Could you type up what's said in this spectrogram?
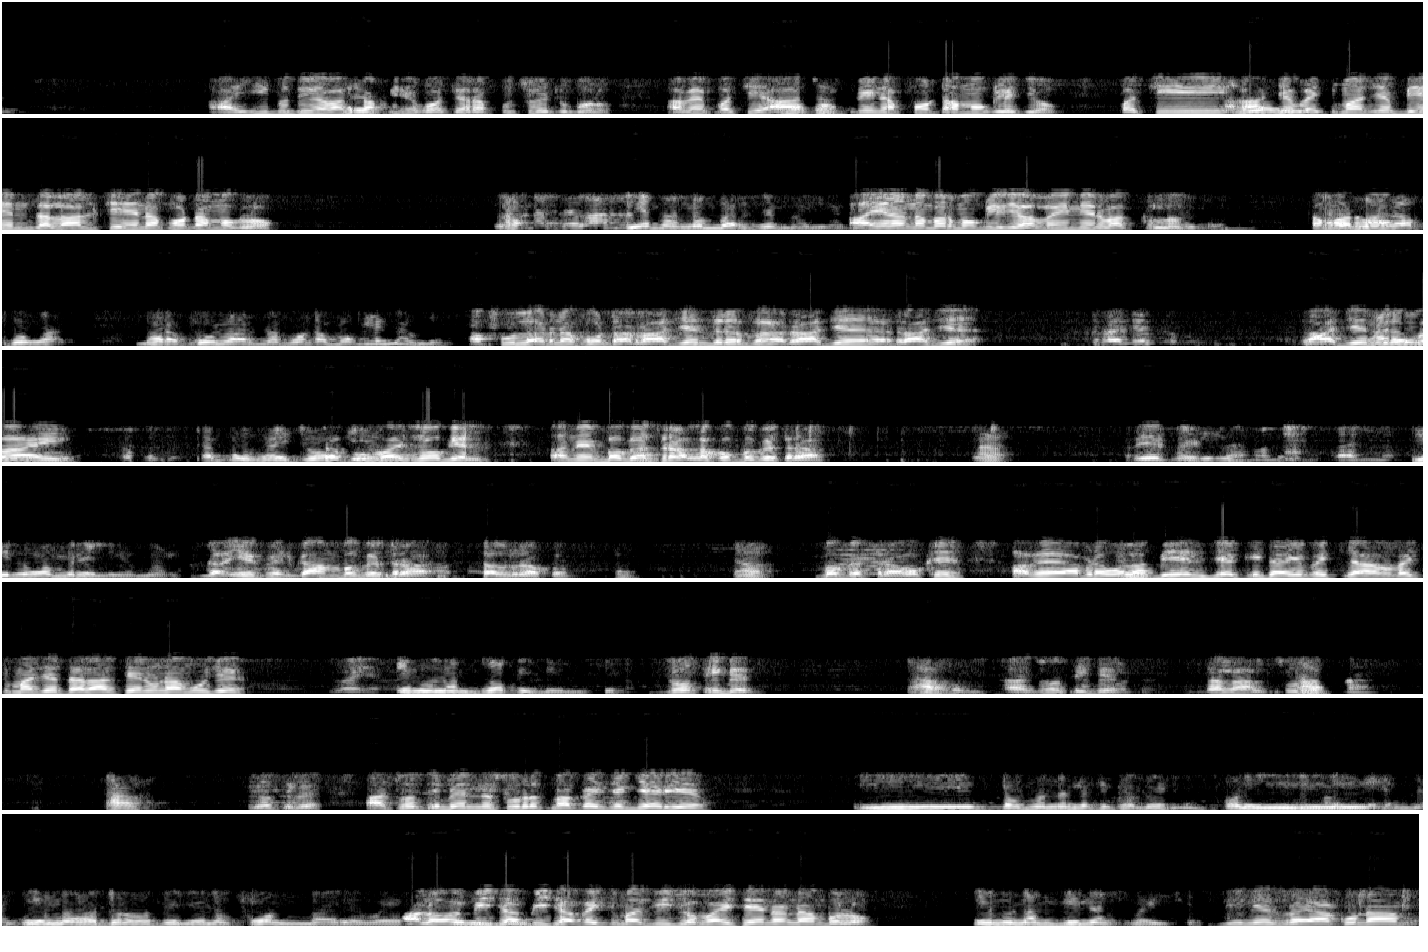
હા એ બધું વાત કાપીને અત્યારે પૂછો એટલું બોલો. હવે પછી આ છોકરીના ફોટા મોકલી દો પછી આ જે વચમાં જે બેન દલાલ છે એના ફોટા મોકલો. એના નંબર છે મારી આગળ. એના નંબર મોકલી દો હાલો એની વાત કરી તમારો મારા ફુલાર મારા ફુલારના ફોટા મોકલી દો ને? આ ફુલારના ફોટા. રાજેન્દ્રભાઈ રાજે રાજે રાજેન્દ્રભાઈ ટપુભાઈ જો ટપુભાઈ જોગેલ અને બગસરા. લખો બગસરા. હા. એક મિનિટ. જિલ્લો અમરેલી અમારો. એક મિનિટ. ગામ બગસરા. ચાલુ રાખો. હા. બગસરા ઓકે? હવે આપણે ઓલા બેન જે કીધા એ વચમાં જે દલાલ છે એનું નામ શું છે? એનું નામ જ્યોતિબેન છે. જ્યોતિબેન. હા. જ્યોતિબેન દલાલ સુરતના. હા. જ્યોતિબેન આ જ્યોતિબેન ને સુરતમાં કઈ જગ્યા રહે? ઈ તો મને નથી ખબર પણ ઈ એમાં હજરો હતી એનો ફોન માર્યો હોય. હાલો બીજા બીજા વચમાં બીજો ભાઈ છે એના નામ બોલો. એનું નામ દિનેશભાઈ છે. દિનેશભાઈ આખું નામ?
